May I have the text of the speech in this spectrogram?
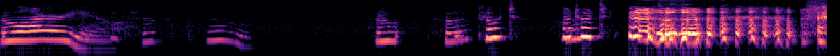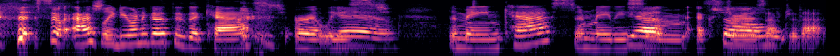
Who are you? Who? Hoot. Hoot hoot. so Ashley, do you want to go through the cast, or at least Yeah. the main cast, and maybe Yeah, some extras so- after that?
